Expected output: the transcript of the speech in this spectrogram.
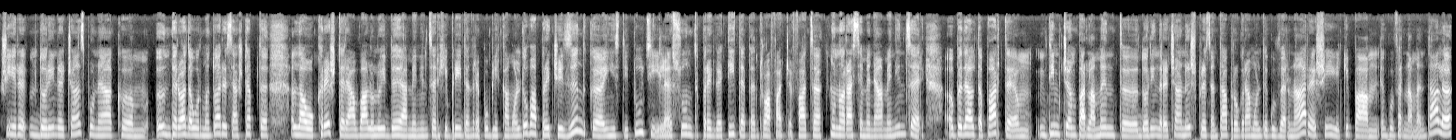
Și Dorin Recean spunea că um, în perioada următoare se așteaptă la o creștere a valului de amenințări hibride în Republica Moldova, precizând că instituțiile sunt pregătite pentru a face față unor asemenea amenințări. Pe de altă parte, în timp ce în Parlament Dorin Recean își prezenta programul de guvernare și echipa guvernamentală,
